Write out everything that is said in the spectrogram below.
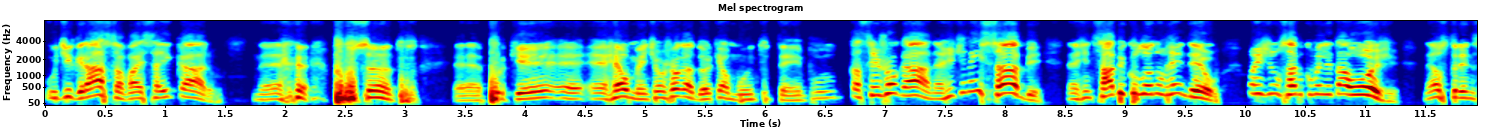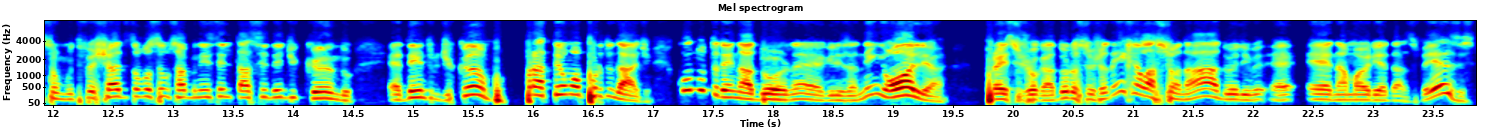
o de graça vai sair caro né, para o Santos. É, porque é, é, realmente é um jogador que há muito tempo está sem jogar, né? A gente nem sabe, né? a gente sabe que o Lano rendeu, mas a gente não sabe como ele está hoje, né? Os treinos são muito fechados, então você não sabe nem se ele está se dedicando é, dentro de campo para ter uma oportunidade. Quando o treinador, né, Grisa, nem olha para esse jogador, ou seja, nem relacionado ele é, é na maioria das vezes,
